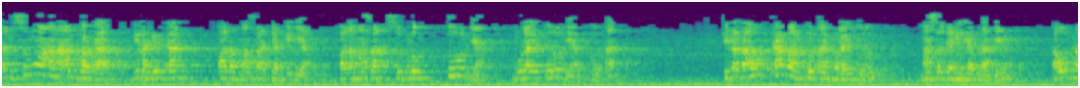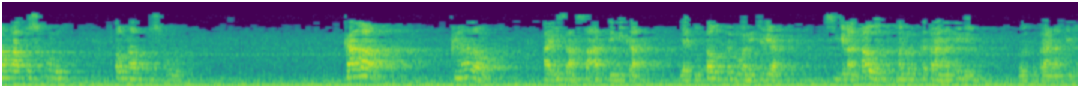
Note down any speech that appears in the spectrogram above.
dan semua anak Abu Bakar dilahirkan pada masa jahiliyah, pada masa sebelum turunnya mulai turunnya Quran. Kita tahu kapan Quran mulai turun? Masa jahiliyah berakhir tahun 610. Tahun 610. Kalau kalau Aisyah saat dinikah yaitu tahun kedua Hijriah 9 tahun menurut keterangan ini menurut keterangan ini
